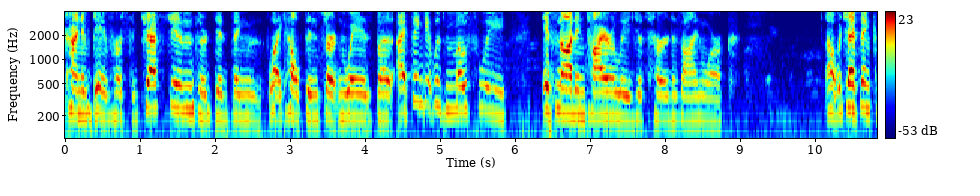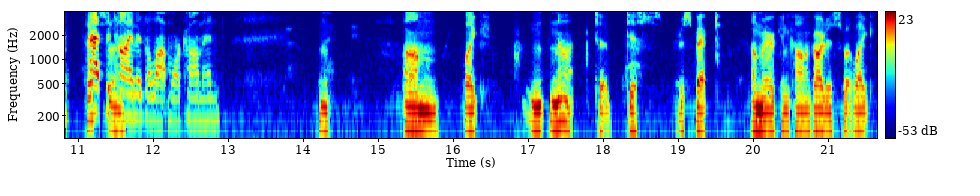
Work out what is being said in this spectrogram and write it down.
kind of gave her suggestions or did things like helped in certain ways, but I think it was mostly, if not entirely, just her design work. Uh, which I think That's, at the uh, time is a lot more common. Um, like, n- not to disrespect American comic artists, but like,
